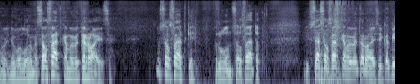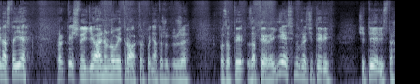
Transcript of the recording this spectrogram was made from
ой, не вологими, салфетками витирається. Ну, салфетки, рулон салфеток. І все салфетками витирається. І кабіна стає практично ідеально новий трактор. Понятно, що тут вже позати, затири є. Ну вже 4, 400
